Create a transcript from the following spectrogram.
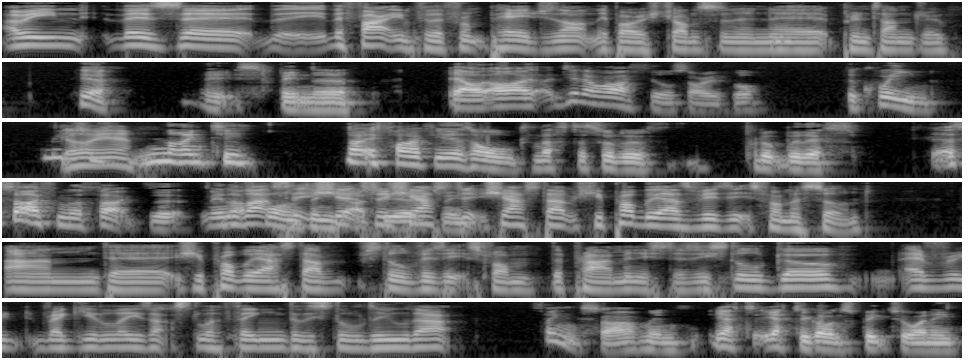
I mean, there's uh, the- they're fighting for the front pages, aren't they? Boris Johnson and uh, Prince Andrew. Yeah, it's been. Uh, yeah, I, I, do you know what I feel sorry for? The Queen. I mean, Oh, she's yeah. 90, 95 years old and has to sort of put up with this. Aside from the fact that, I mean, Well, that's, that's it. She, that so she has me. to. She has to. Have, she probably has visits from her son, and uh, she probably has to have still visits from the prime minister. Does he still go every regularly? Is that still a thing? Do they still do that? I think so. I mean, you have to, you have to go and speak to any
